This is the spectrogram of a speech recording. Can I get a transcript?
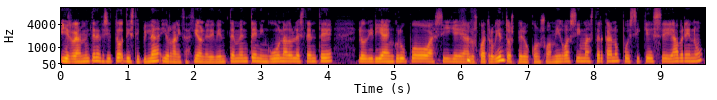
y realmente necesito disciplina y organización. Evidentemente ningún adolescente lo diría en grupo así a los cuatro vientos, pero con su amigo así más cercano pues sí que se abre, ¿no?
